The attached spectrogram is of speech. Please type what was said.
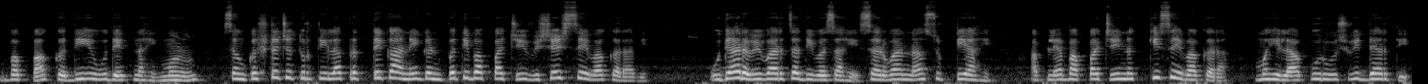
बाप्पा कधी येऊ देत नाही. म्हणून संकष्ट चतुर्थीला प्रत्येकाने गणपती बाप्पाची विशेष सेवा करावी. उद्या रविवारचा दिवस आहे. सर्वांना सुट्टी आहे. आपल्या बाप्पाची नक्की सेवा करा. महिला पुरुष विद्यार्थी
